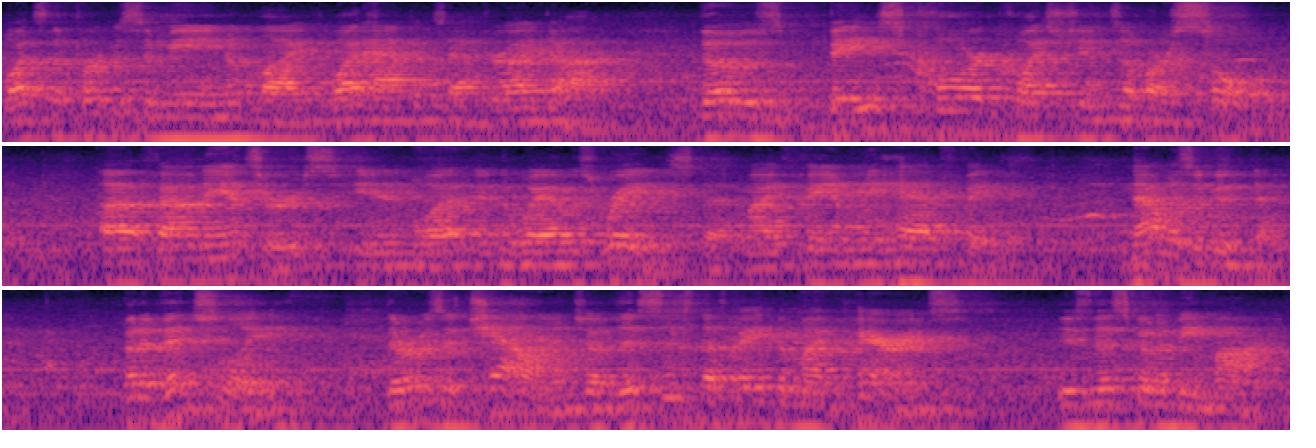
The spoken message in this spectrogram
what's the purpose and meaning of life? What happens after I die? Those base core questions of our soul uh, found answers in what in the way I was raised. That my family had faith, and that was a good thing. But eventually, there was a challenge of this is the faith of my parents. Is this going to be mine?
